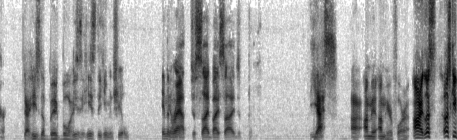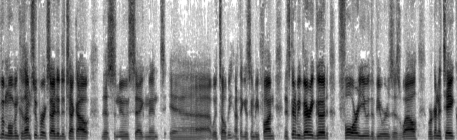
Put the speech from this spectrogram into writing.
there. Yeah, he's the big boy. He's he's the human shield. Him and Wrath just side by side. Yes. I'm I'm here for it. All right, let's let's keep it moving because I'm super excited to check out this new segment uh, with Toby. I think it's going to be fun and it's going to be very good for you, the viewers, as well. We're going to take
